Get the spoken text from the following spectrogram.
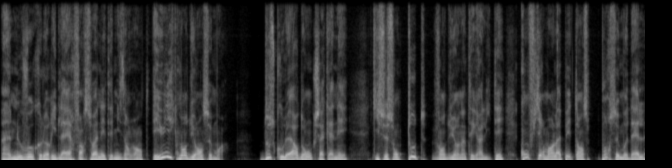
un nouveau coloris de la Air Force One était mis en vente, et uniquement durant ce mois. 12 couleurs donc chaque année, qui se sont toutes vendues en intégralité, confirmant l'appétence pour ce modèle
